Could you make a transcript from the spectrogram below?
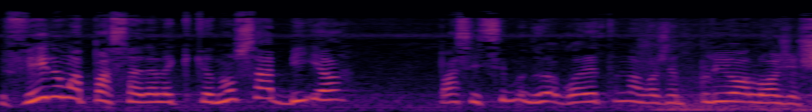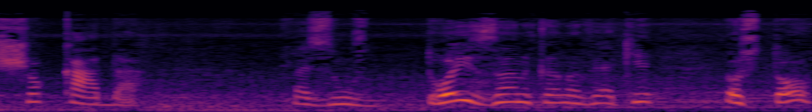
Veio uma passarela aqui que eu não sabia. Passa em cima do. Agora entra na loja, ampliou a loja, chocada. Faz uns dois anos que eu não venho aqui. Eu estou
